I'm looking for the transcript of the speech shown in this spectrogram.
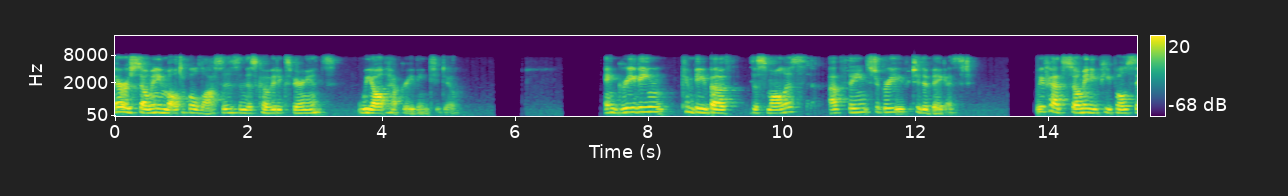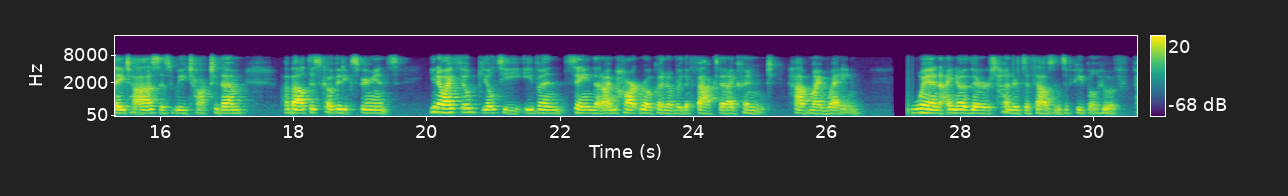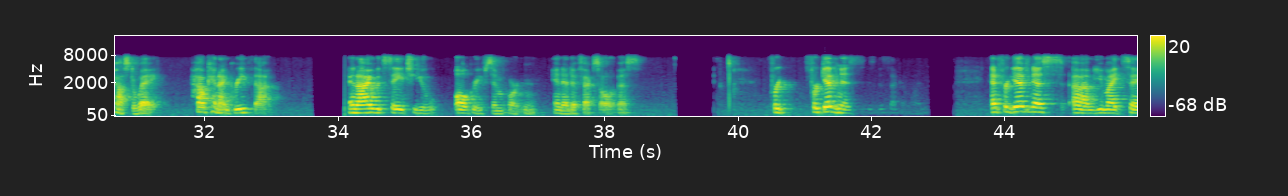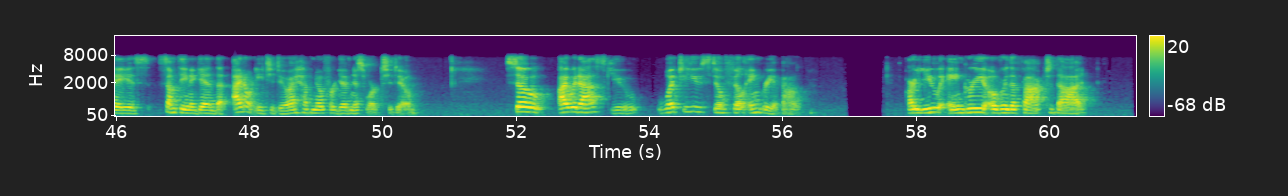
There are so many multiple losses in this COVID experience. We all have grieving to do. And grieving can be both the smallest of things to grieve to the biggest. We've had so many people say to us as we talk to them about this COVID experience, you know, I feel guilty even saying that I'm heartbroken over the fact that I couldn't have my wedding when I know there's hundreds of thousands of people who have passed away. How can I grieve that? And I would say to you, all grief's important and it affects all of us. For forgiveness is the second one. And forgiveness, um, you might say, is something again that I don't need to do. I have no forgiveness work to do. So I would ask you, what do you still feel angry about? Are you angry over the fact that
